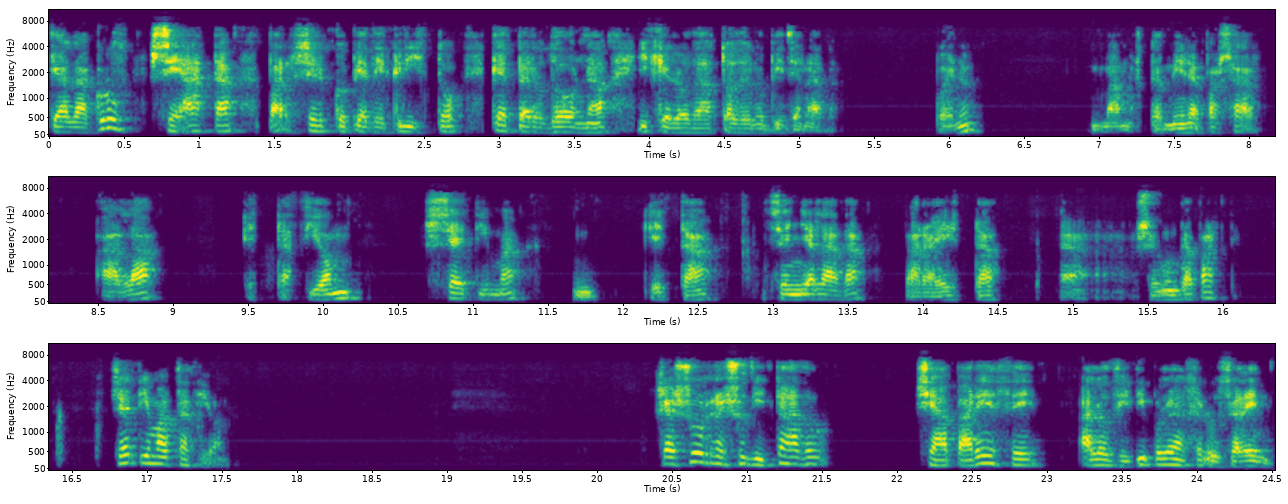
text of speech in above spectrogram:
que a la cruz se ata para ser copia de Cristo, que perdona y que lo da todo y no pide nada. Bueno, vamos también a pasar a la estación séptima que está señalada para esta uh, segunda parte. Séptima estación. Jesús resucitado se aparece a los discípulos en Jerusalén.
